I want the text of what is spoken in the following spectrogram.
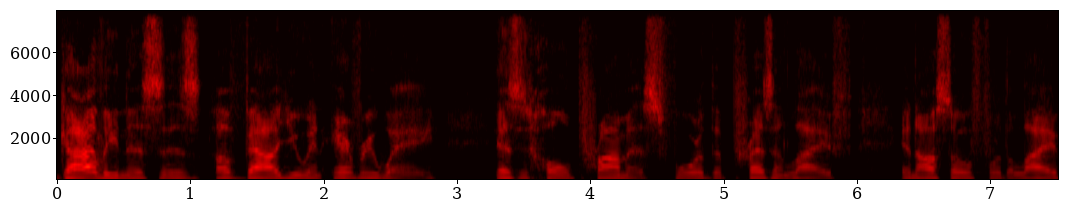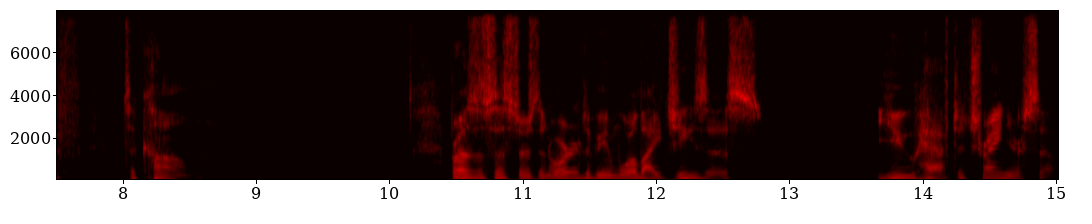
godliness is of value in every way, as his whole promise for the present life and also for the life to come. Brothers and sisters, in order to be more like Jesus, you have to train yourself.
